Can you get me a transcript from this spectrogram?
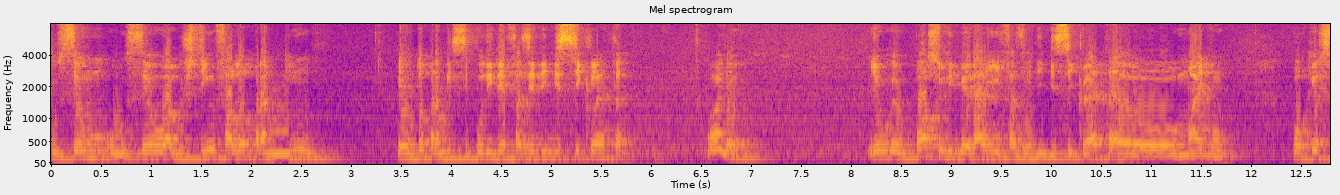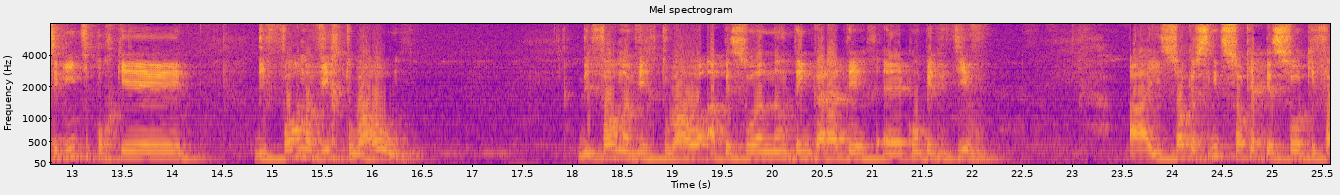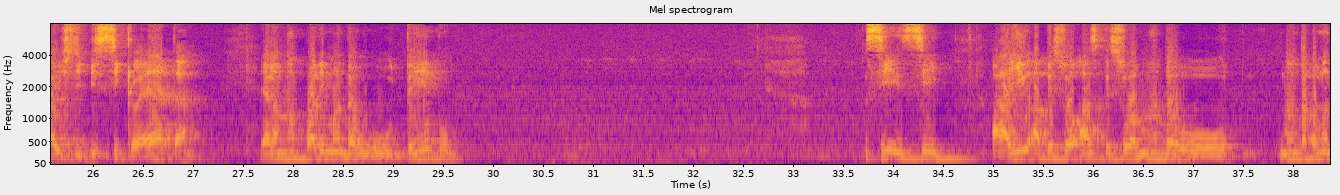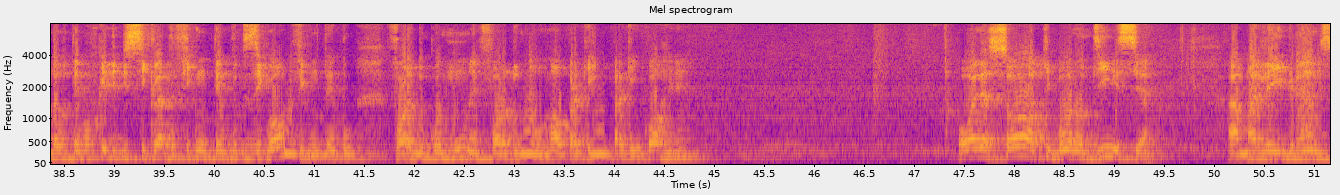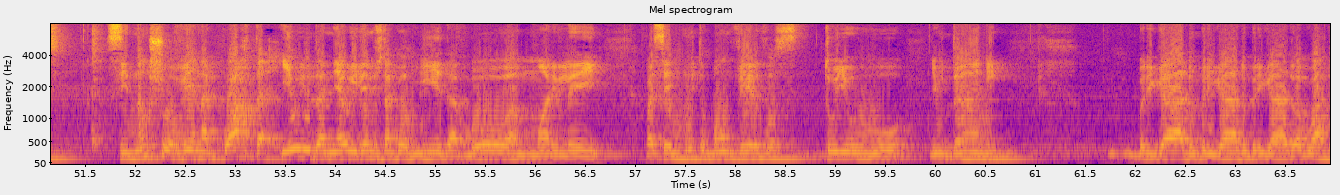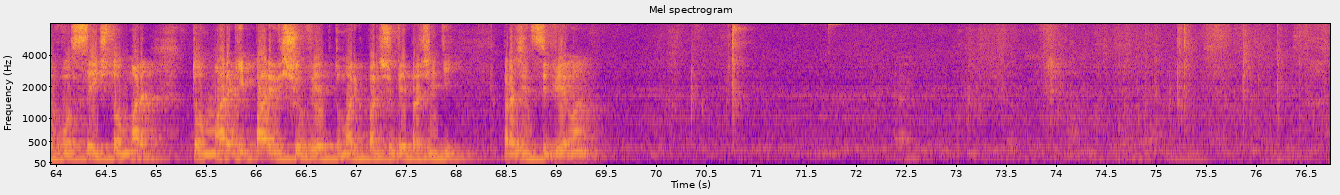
o seu o seu Agostinho falou para mim, perguntou para mim se poderia fazer de bicicleta. Olha, eu, eu posso liberar e fazer de bicicleta, Maicon? Porque é o seguinte, porque de forma virtual, de forma virtual a pessoa não tem caráter é, competitivo. Aí só que é o seguinte, só que a pessoa que faz de bicicleta, ela não pode mandar o, o tempo. Se, se aí a pessoa, as pessoas mandam o não dá para mandar o tempo porque de bicicleta fica um tempo desigual, né? fica um tempo fora do comum, né? fora do normal para quem, quem corre. Né? Olha só que boa notícia! A Marilei Grames, se não chover na quarta, eu e o Daniel iremos na corrida. Boa, Marilei! Vai ser muito bom ver você, tu e o, e o Dani. Obrigado, obrigado, obrigado. Aguardo vocês. Tomara Tomara que pare de chover, tomara que pare de chover pra gente, pra gente se ver lá.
